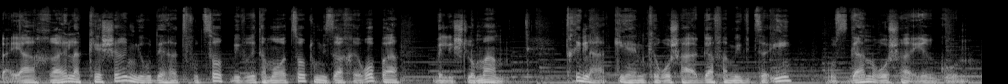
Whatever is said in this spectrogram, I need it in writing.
והיה אחראי לקשר עם יהודי התפוצות בברית המועצות ומזרח אירופה ולשלומם. תחילה כיהן כראש האגף המבצעי וסגן ראש הארגון.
